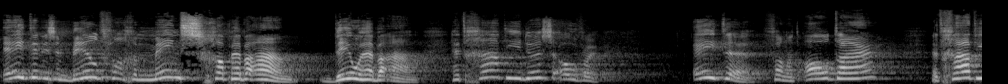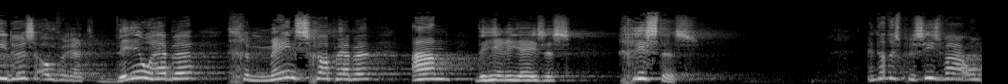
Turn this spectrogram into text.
Eten is een beeld van gemeenschap hebben aan, deel hebben aan. Het gaat hier dus over eten van het altaar. Het gaat hier dus over het deel hebben, gemeenschap hebben aan de Heer Jezus Christus. En dat is precies waarom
